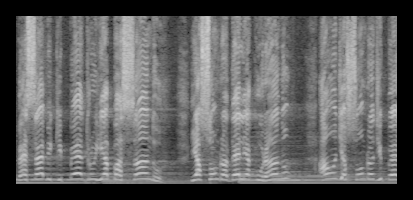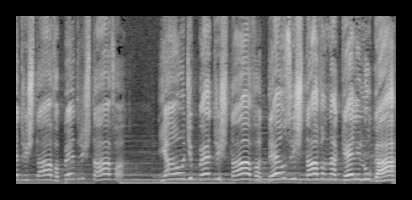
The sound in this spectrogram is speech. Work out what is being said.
Percebe que Pedro ia passando e a sombra dele ia curando. Aonde a sombra de Pedro estava, Pedro estava. E aonde Pedro estava, Deus estava naquele lugar.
